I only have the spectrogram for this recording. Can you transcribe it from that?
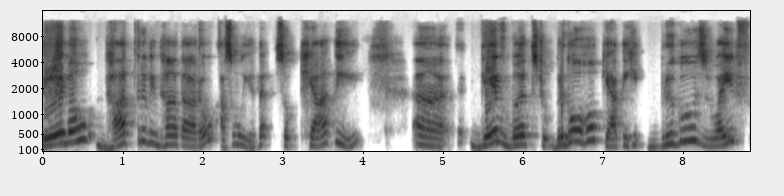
देव धातृ विधातारो असूयत. सो ख्याति uh, gave birth to Bhrigoho Khyatihi. Bhrigu's wife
